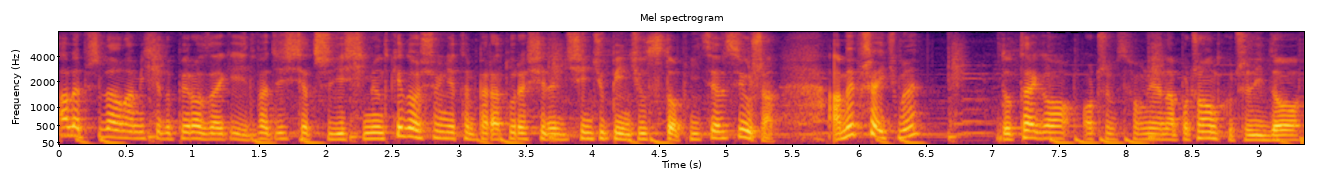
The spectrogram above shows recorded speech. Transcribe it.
ale przyda ona mi się dopiero za jakieś 20-30 minut, kiedy osiągnie temperaturę 75 stopni Celsjusza. A my przejdźmy do tego, o czym wspomniałem na początku, czyli do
